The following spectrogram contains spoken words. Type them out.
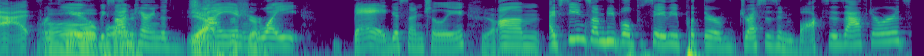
at for Oh, you because I'm carrying this Yeah, giant sure. white bag essentially. Yeah. Um, I've seen some people say they put their dresses in boxes afterwards,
